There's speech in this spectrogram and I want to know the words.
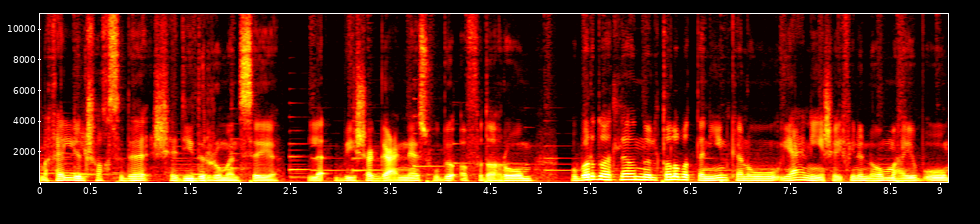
مخلي الشخص ده شديد الرومانسية. لا بيشجع الناس وبيقف في ظهرهم. وبرضه هتلاقوا إن الطلبة التانيين كانوا يعني شايفين إن هم هيبقوا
